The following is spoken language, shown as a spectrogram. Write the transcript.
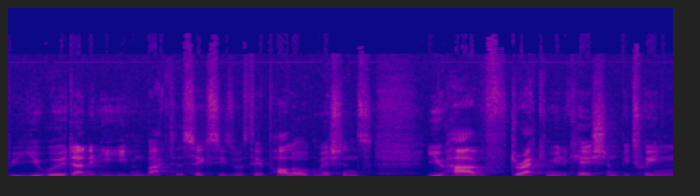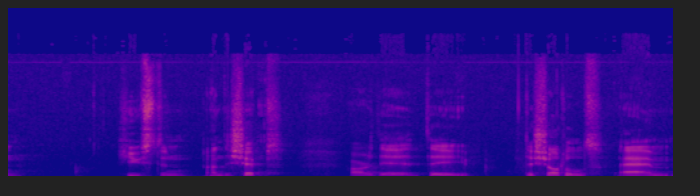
you would and even back to the 60s with the apollo missions you have direct communication between houston and the ships or the the the shuttles um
